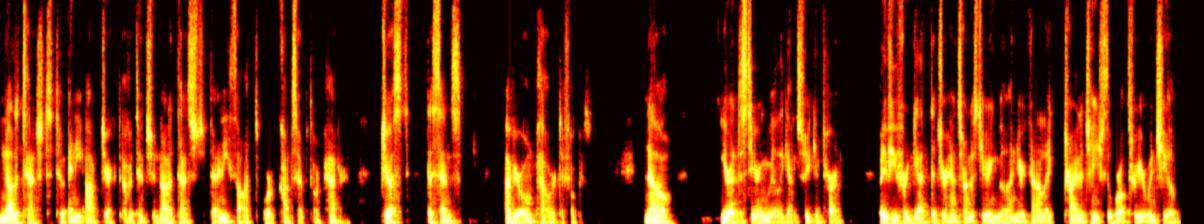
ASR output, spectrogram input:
Not attached to any object of attention, not attached to any thought or concept or pattern, just the sense of your own power to focus. Now you're at the steering wheel again, so you can turn. But if you forget that your hands are on the steering wheel and you're kind of like trying to change the world through your windshield,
